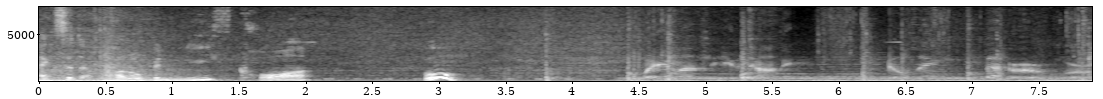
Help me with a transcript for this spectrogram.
Exit Apollo beneath core. Ooh. Weyland-Yutani. Building better worlds.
